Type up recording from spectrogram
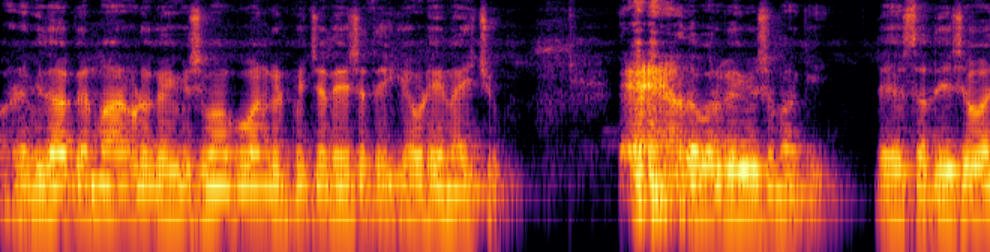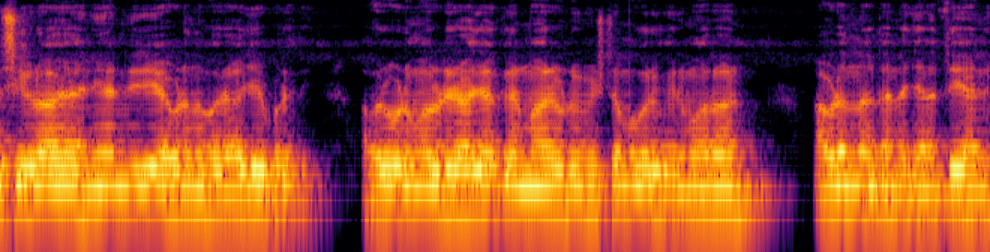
അവരുടെ പിതാക്കന്മാരോട് കൈവശമാക്കുവാൻ കൽപ്പിച്ച ദേശത്തേക്ക് അവരെ നയിച്ചു. അതവർ കൈവശമാക്കി. സദേശവാസികളായ അന്യാന്യരെ അവിടുന്ന് പരാജയപ്പെടുത്തി. അവരോടും അവരുടെ രാജാക്കന്മാരോടും ഇഷ്ടം പോലെ പെരുമാറാൻ അവിടുന്ന് തന്റെ ജനത്തെ അനു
